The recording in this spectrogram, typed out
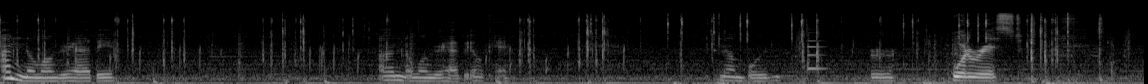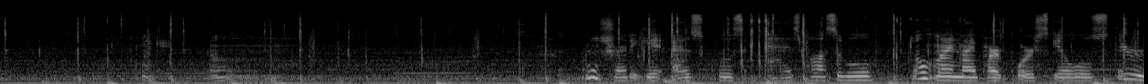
I'm no longer happy. I'm no longer happy. Okay. Now I'm bored. Er, borderist. Okay. Um, I'm gonna try to get as close as possible. Don't mind my parkour skills. They're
